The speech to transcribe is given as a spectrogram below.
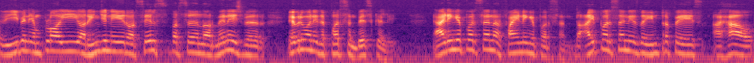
even employee or engineer or salesperson or manager everyone is a person basically adding a person or finding a person. The I person is the interface I have.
